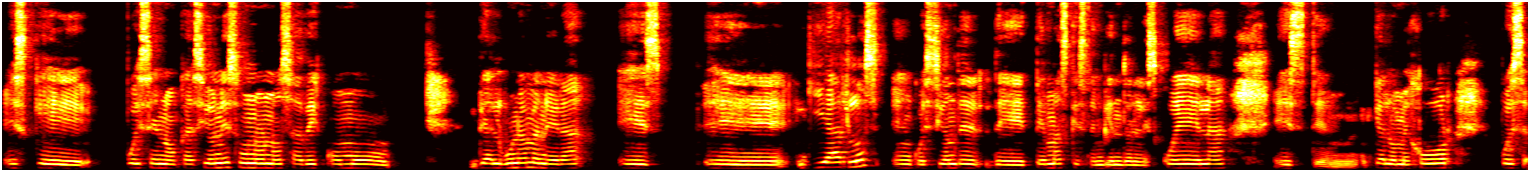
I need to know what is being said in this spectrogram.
es que, pues en ocasiones uno no sabe cómo, de alguna manera, es eh, guiarlos en cuestión de, de, temas que estén viendo en la escuela, este, que a lo mejor, pues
